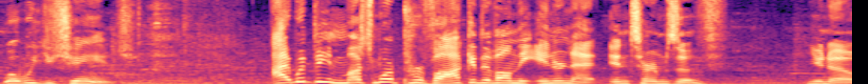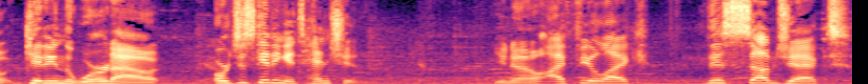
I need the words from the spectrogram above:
what would you change? I would be much more provocative on the internet in terms of, you know, getting the word out or just getting attention. You know, I feel like this subject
